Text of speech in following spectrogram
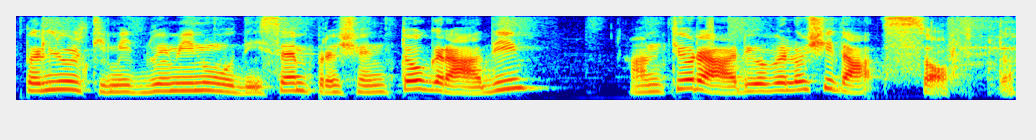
per gli ultimi due minuti sempre 100 gradi antiorario velocità soft.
